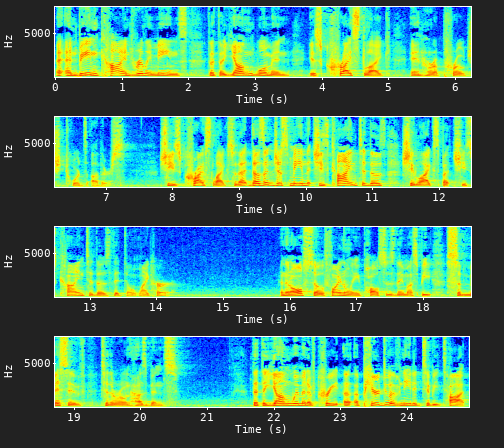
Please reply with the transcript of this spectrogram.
And being kind really means that the young woman is Christ like in her approach towards others. She's Christ like. So that doesn't just mean that she's kind to those she likes, but she's kind to those that don't like her. And then also, finally, Paul says they must be submissive to their own husbands that the young women of Crete uh, appeared to have needed to be taught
